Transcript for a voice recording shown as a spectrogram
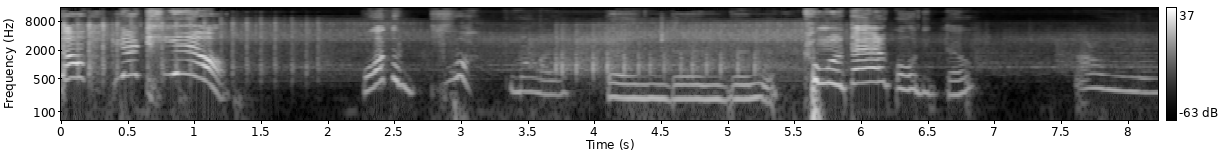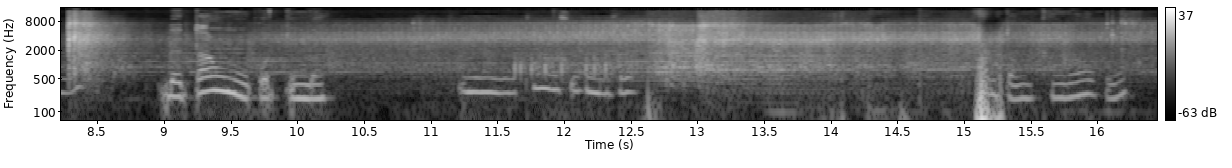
야, 그냥 피해요! 와도 부어. 도망가요. 든든든. 총을 따야 할거 어딨어요? 따라오는 건가? 내 따라오는 거 같은데. 아니면 통을 쓰지 마세요. 일단 정리하고.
